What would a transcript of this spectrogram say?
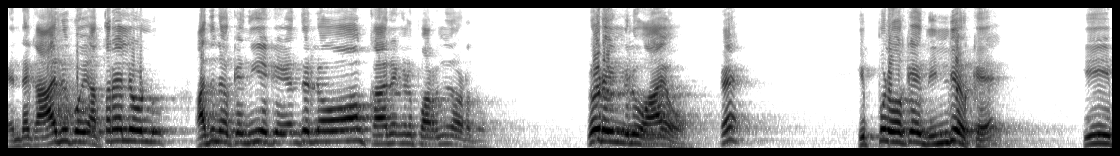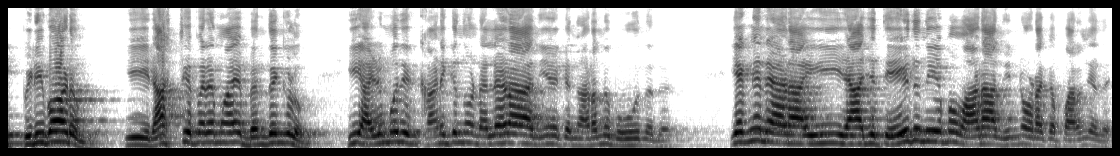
എന്റെ കാൽ പോയി അത്രയല്ലേ ഉള്ളൂ. അതിനൊക്കെ നീയൊക്കെ എന്തെല്ലാം കാര്യങ്ങൾ പറഞ്ഞു നടന്നു. എവിടെയെങ്കിലും ആയോ? ഏ? ഇപ്പോഴൊക്കെ നിന്റെയൊക്കെ ഈ പിടിപാടും ഈ രാഷ്ട്രീയപരമായ ബന്ധങ്ങളും ഈ അഴിമതി കാണിക്കുന്നതുകൊണ്ടല്ലേടാ നീയൊക്കെ നടന്നു പോകുന്നത്? എങ്ങനെയാടാ ഈ രാജ്യത്ത് ഏത് നിയമമാടാ നിന്നോടൊക്കെ പറഞ്ഞത്?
